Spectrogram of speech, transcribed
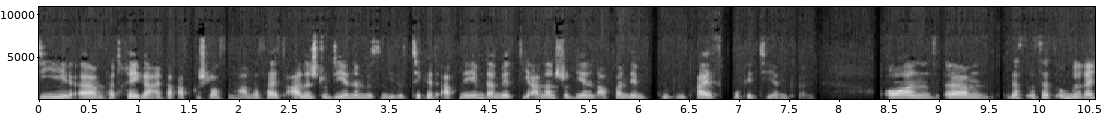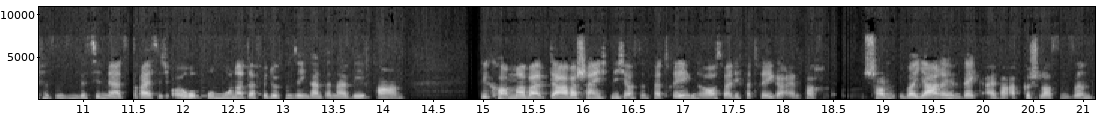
die ähm, Verträge einfach abgeschlossen haben. Das heißt, alle Studierenden müssen dieses Ticket abnehmen, damit die anderen Studierenden auch von dem guten Preis profitieren können. Und ähm, das ist jetzt umgerechnet, sind ein bisschen mehr als 30 Euro pro Monat. Dafür dürfen sie in ganz NRW fahren. Wir kommen aber da wahrscheinlich nicht aus den Verträgen raus, weil die Verträge einfach schon über Jahre hinweg einfach abgeschlossen sind.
